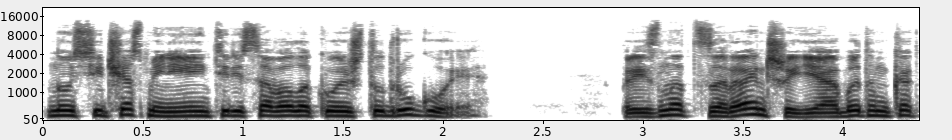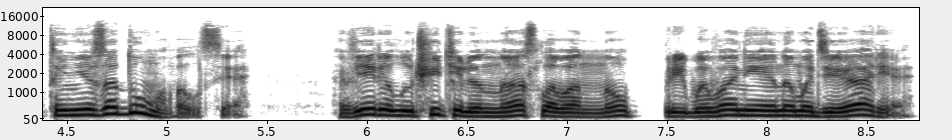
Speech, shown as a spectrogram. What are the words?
но сейчас меня интересовало кое-что другое. Признаться, раньше я об этом как-то не задумывался. Верил учителю на слово, но пребывание на Мадиаре,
